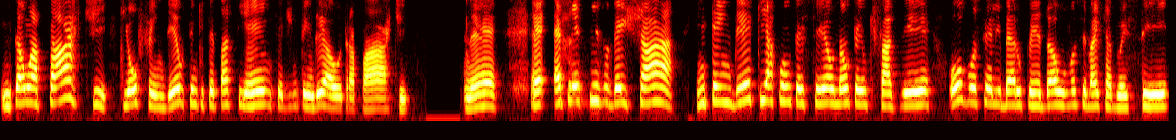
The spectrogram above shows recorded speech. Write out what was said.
Então, a parte que ofendeu tem que ter paciência de entender a outra parte, né? É, é preciso deixar entender que aconteceu, não tem o que fazer, ou você libera o perdão, ou você vai se adoecer,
